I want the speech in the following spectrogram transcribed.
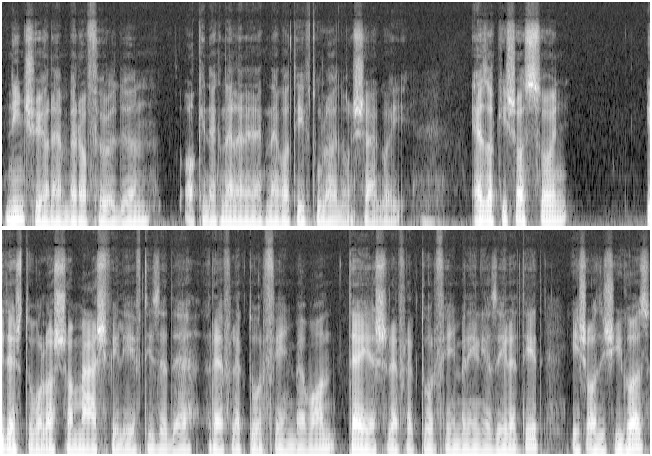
nincs olyan ember a Földön, akinek ne lennének negatív tulajdonságai. Ez a kisasszony idestova lassan másfél évtizede reflektorfényben van, teljes reflektorfényben éli az életét, és az is igaz,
